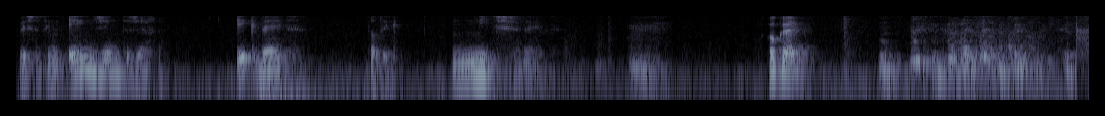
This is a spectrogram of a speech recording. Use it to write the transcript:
wist het in één zin te zeggen. Ik weet dat ik niets weet. Oké.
